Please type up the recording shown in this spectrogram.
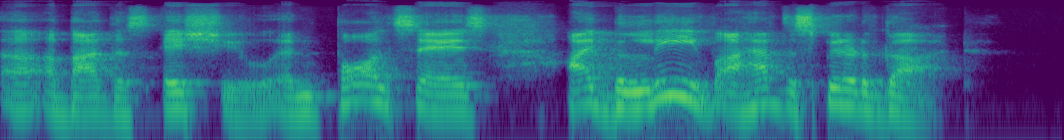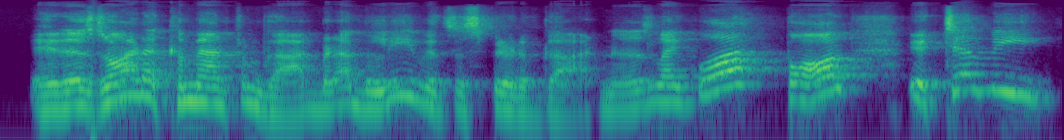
uh, about this issue. And Paul says, I believe I have the Spirit of God. It is not a command from God, but I believe it's the Spirit of God. And it's like, what, Paul? You tell me,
